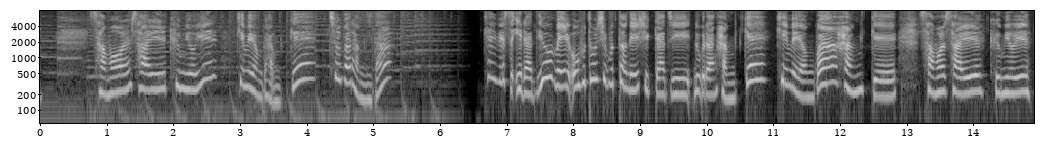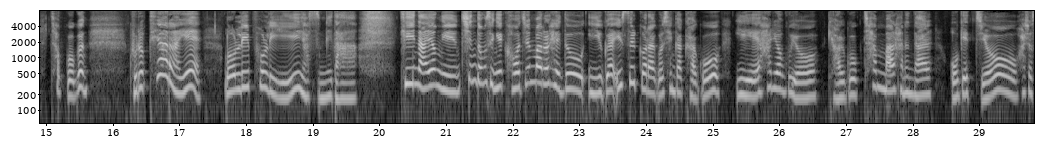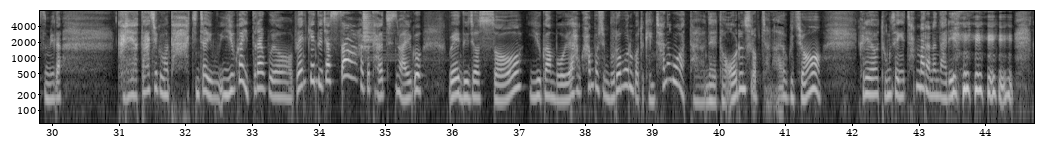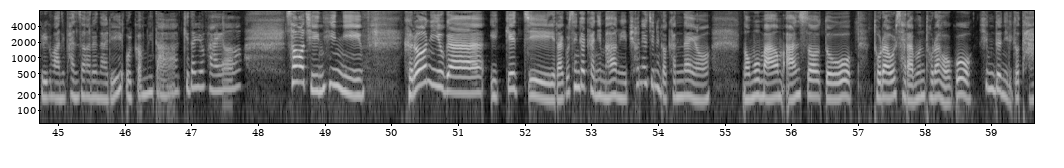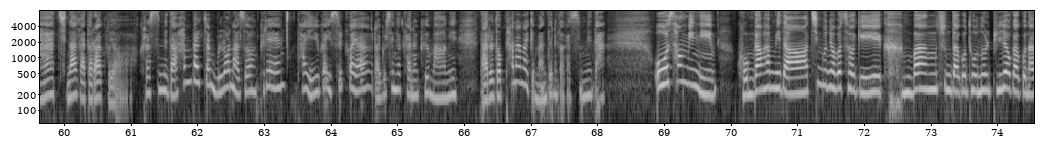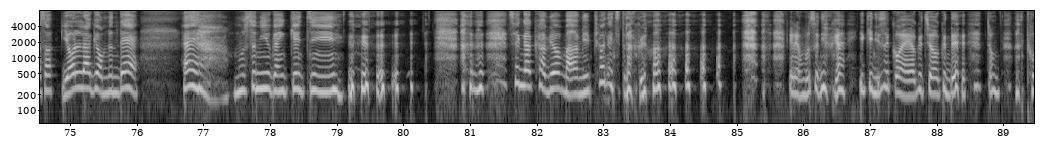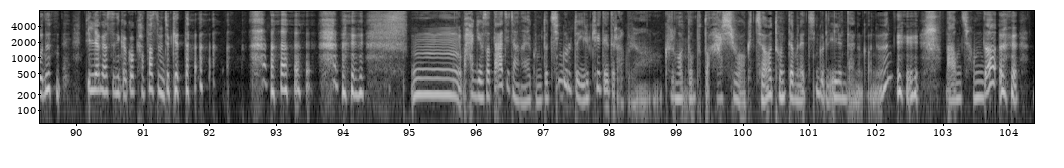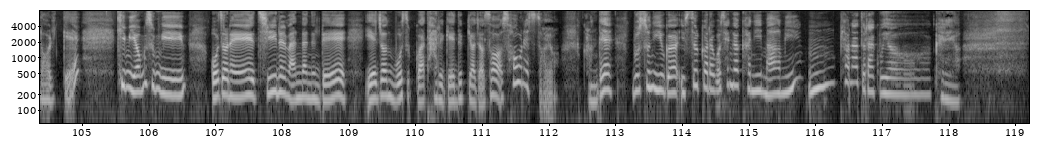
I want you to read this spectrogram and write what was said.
3월 4일 금요일 김혜영과 함께 출발합니다. KBS 이라디오 매일 오후 2시부터 4시까지 누구랑 함께 김혜영과 함께 3월 4일 금요일 첫 곡은 그룹 티아라의 롤리폴리였습니다. 기나영님, 친동생이 거짓말을 해도 이유가 있을 거라고 생각하고 이해하려고요. 결국 참말 하는 날 오겠지요. 하셨습니다. 그래요. 따지고 보면 다 진짜 이유가 있더라고요. 왜 이렇게 늦었어? 하고 다르치지 말고 왜 늦었어? 이유가 뭐야? 하고 한 번씩 물어보는 것도 괜찮은 것 같아요. 네, 더 어른스럽잖아요. 그죠? 그래요. 동생이 참말하는 날이 그리고 많이 반성하는 날이 올 겁니다. 기다려봐요. 서진희님. 그런 이유가 있겠지라고 생각하니 마음이 편해지는 것 같나요? 너무 마음 안 써도 돌아올 사람은 돌아오고 힘든 일도 다 지나가더라고요. 그렇습니다. 한 발짝 물러나서 그래 다 이유가 있을 거야 라고 생각하는 그 마음이 나를 더 편안하게 만드는 것 같습니다. 오성민님, 공감합니다. 친구 녀석이 금방 준다고 돈을 빌려가고 나서 연락이 없는데, 에휴, 무슨 이유가 있겠지. 생각하면 마음이 편해지더라고요. 그래, 무슨 이유가 있긴 있을 거예요. 그쵸? 근데 좀 돈은 빌려갔으니까 꼭 갚았으면 좋겠다. 음, 막 이어서 따지잖아요. 그럼 또 친구를 또 잃게 되더라고요. 그런 것도 또 아쉬워. 그쵸? 돈 때문에 친구를 잃는다는 거는. 마음 좀 더 넓게. 김영숙님, 오전에 지인을 만났는데 예전 모습과 다르게 느껴져서 서운했어요. 그런데 무슨 이유가 있을 거라고 생각하니 마음이, 음, 편하더라고요. 그래요.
